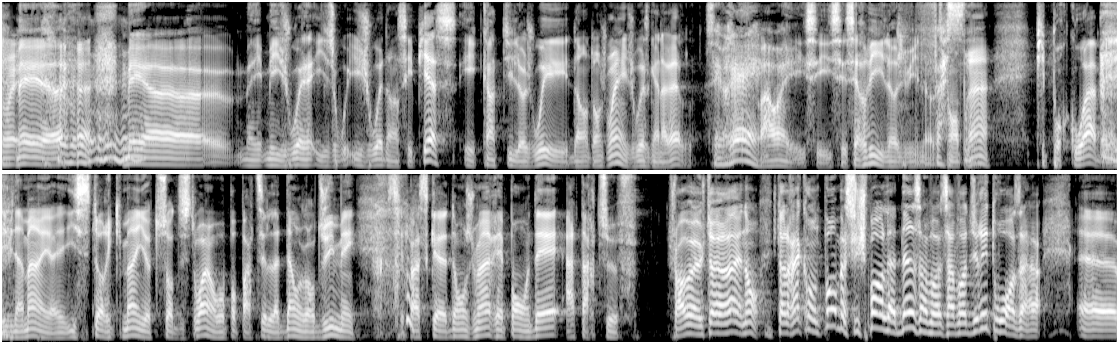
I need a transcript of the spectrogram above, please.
Ouais. mais, euh, mais, euh, mais, mais il, jouait, il, jouait, il jouait dans ses pièces, et quand il a joué dans Don Juan, il jouait Sganarelle. C'est vrai. Ah ouais, il s'est- servi, là, lui, là, tu comprends? Puis pourquoi? Ben, évidemment, euh, historiquement, il y a toutes sortes d'histoires. On va pas partir là-dedans aujourd'hui, mais c'est parce que Don Juan répondait à Tartuffe. Je, te, non, je te le raconte pas, parce que si je pars là-dedans, ça va, ça va durer trois heures. Euh,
